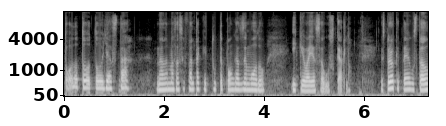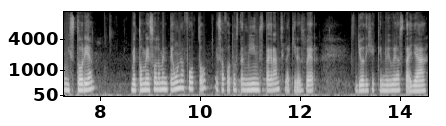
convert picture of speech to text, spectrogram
todo, todo, todo ya está. Nada más hace falta que tú te pongas de modo y que vayas a buscarlo. Espero que te haya gustado mi historia. Me tomé solamente una foto. Esa foto está en mi Instagram si la quieres ver. Yo dije que no iba hasta allá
